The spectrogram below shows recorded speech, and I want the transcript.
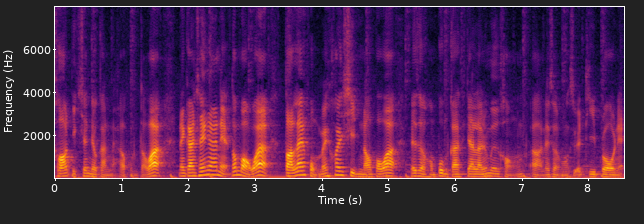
คอสอีกเช่นเดียวกันนะครับผมแต่ว่าในการใช้งานเนี่ยต้องบอกว่าตอนแรกผมไม่ค่อยชินเนาะเพราะว่าในส่วนของปุ่มการสแกนลายนิ้วมือของออในส่วนของ 11T Pro เนี่ย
